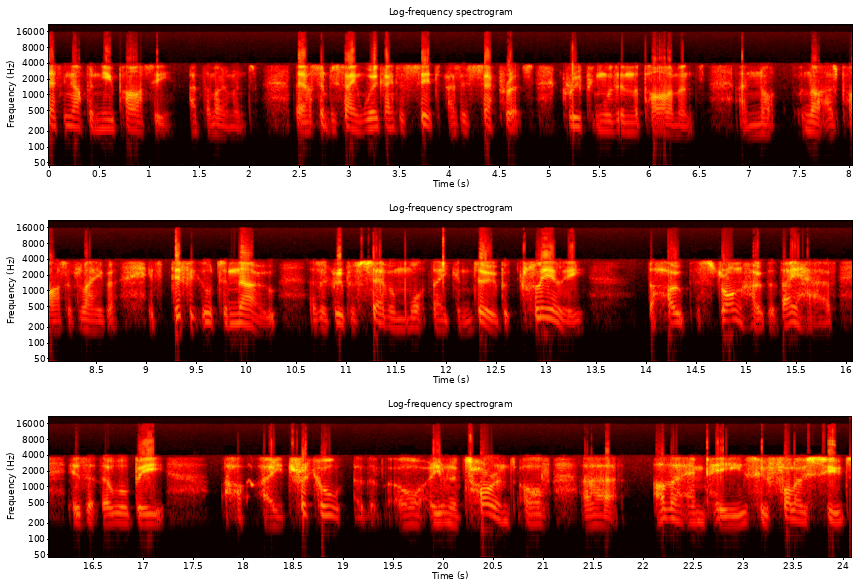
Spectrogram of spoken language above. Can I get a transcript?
setting up a new party at the moment. They are simply saying we're going to sit as a separate grouping within the Parliament and not not as part of Labour. It's difficult to know as a group of seven what they can do, but clearly the hope, the strong hope that they have is that there will be a trickle or even a torrent of uh, other MPs who follow suit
